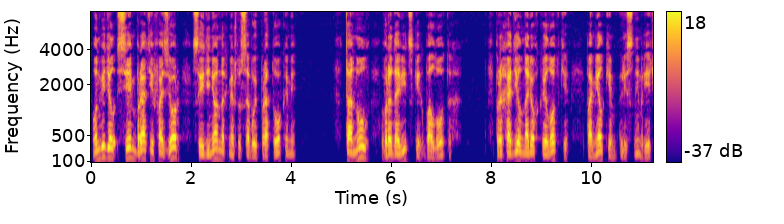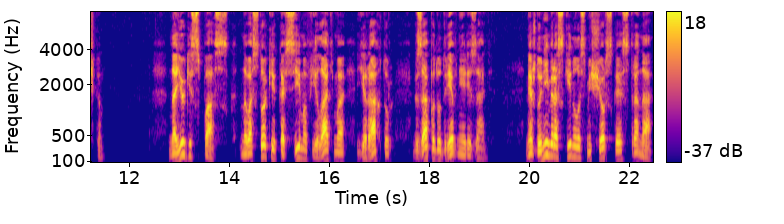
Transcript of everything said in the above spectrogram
Он видел семь братьев-озер, соединенных между собой протоками, тонул в родовицких болотах, проходил на легкой лодке по мелким лесным речкам. На юге Спасск, на востоке Касимов, Елатьма, Ерахтур, к западу древняя Рязань. Между ними раскинулась Мещерская страна,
